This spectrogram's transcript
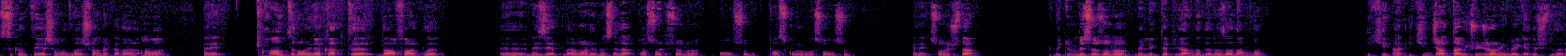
sıkıntı yaşamadılar şu ana kadar ama yani Hunt'ın oyuna kattığı daha farklı e, meziyetler vardı. Mesela pas opsiyonu olsun, pas koruması olsun. Yani sonuçta bütün bir sezonu birlikte planladığınız adamdan iki, ha, ikinci hatta üçüncü running back'e düştüler.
